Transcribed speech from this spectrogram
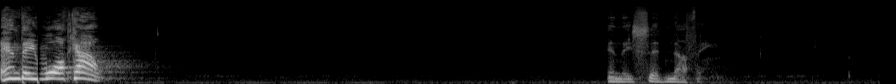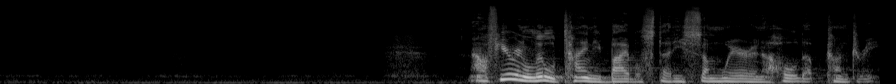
And they walk out. And they said nothing. Now, if you're in a little tiny Bible study somewhere in a hold up country,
